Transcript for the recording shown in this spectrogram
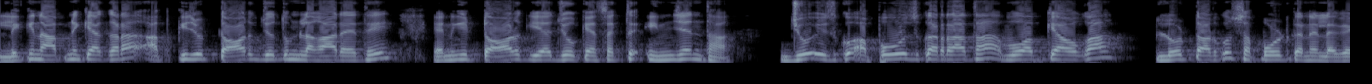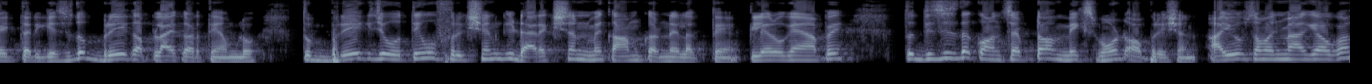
लेकिन आपने क्या करा? आपकी जो टॉर्क जो तुम लगा रहे थे, यानी कि टॉर्क या जो कह सकते इंजन था, जो इसको अपोज कर रहा था, वो अब क्या होगा? लोड टॉर्क को सपोर्ट करने लगा एक तरीके से। तो ब्रेक अप्लाई करते हैं हम लोग। तो ब्रेक जो होते हैं, वो फ्रिक्शन की डायरेक्शन में काम करने लगते हैं। क्लियर हो गया यहाँ पे? तो this is the concept of mix mode operation I hope समझ में आ गया होगा।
